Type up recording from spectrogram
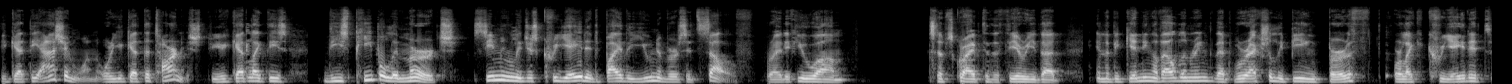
you get the Ashen One or you get the Tarnished. You get like these these people emerge seemingly just created by the universe itself, right? If you um subscribe to the theory that in the beginning of Elden Ring that we're actually being birthed or like created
